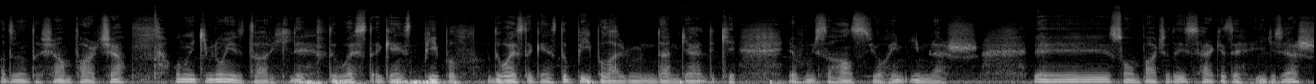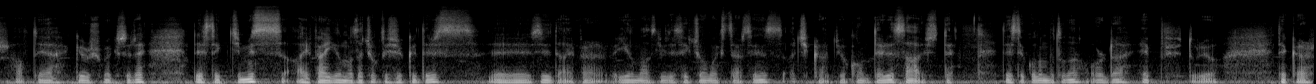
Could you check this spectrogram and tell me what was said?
adını taşıyan parça. Onun 2017 tarihli The West Against People, The West Against the People albümünden geldi ki yapımcısı Hans Joachim Imler. Ee, son parçadayız. Herkese iyi geceler. Haftaya görüşmek üzere. Destekçimiz Ayfer Yılmaz'a çok teşekkür ederiz. Ee, siz de Ayfer Yılmaz gibi destekçi olmak isterseniz Açık Radyo.com.tr sağ üstte destek olun butonu orada hep duruyor. Tekrar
